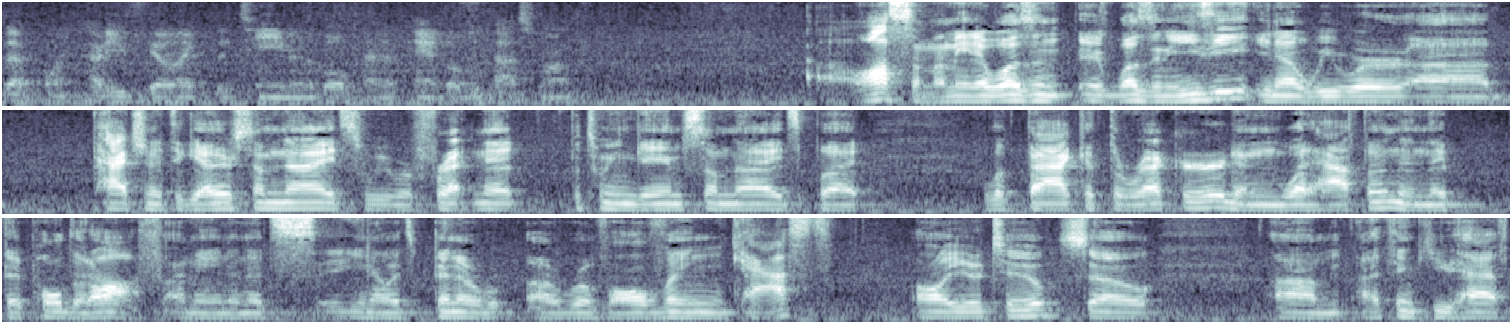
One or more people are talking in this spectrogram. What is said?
to that point, how do you feel like the team and the bullpen have handled the past month? Awesome. I mean, it wasn't it wasn't easy. You know, we were uh, patching it together some nights. We were fretting it between games some nights, but look back at the record and what happened, and they they pulled it off. I mean, and it's you know it's been a, a revolving cast all year too. So um, I think you have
